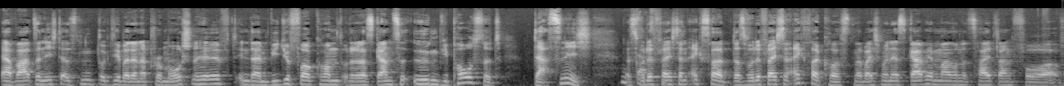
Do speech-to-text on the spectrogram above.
erwarte nicht, dass Snoop Dogg dir bei deiner Promotion hilft, in deinem Video vorkommt oder das Ganze irgendwie postet. Das nicht. Das, Das würde vielleicht dann extra, das würde vielleicht dann extra kosten. Aber ich meine, es gab ja mal so eine Zeit lang vor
